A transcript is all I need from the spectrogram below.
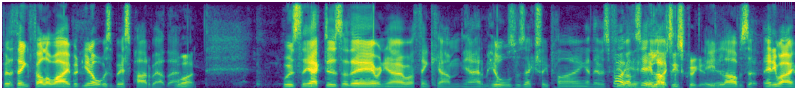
but the thing fell away. But you know what was the best part about that? What? was the actors are there, and you know, I think um, you know Adam Hills was actually playing, and there was a few Oh, yeah. others. He Yeah, loves his cricket, He yeah. loves it. Anyway,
